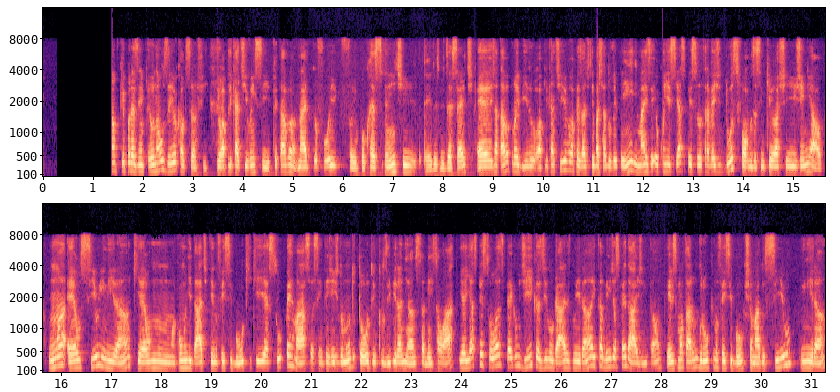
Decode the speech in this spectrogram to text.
Porque, por exemplo, eu não usei o Couchsurfing, o aplicativo em si, porque tava, na época que eu fui, foi um pouco recente, em 2017, é, já estava proibido o aplicativo, apesar de ter baixado o VPN, mas eu conheci as pessoas através de duas formas, assim, que eu achei genial. Uma é o Sil in Irã, que é um- uma comunidade que tem no Facebook, que é super massa, assim, tem gente do mundo todo, inclusive iranianos também estão lá, e aí as pessoas pegam dicas de lugares no Irã e também de hospedagem. Então, eles montaram um grupo no Facebook chamado Sil in Irã,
